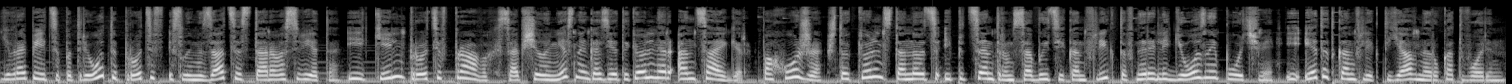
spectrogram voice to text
Европейцы-патриоты против исламизации Старого Света и Кельн против правых, сообщила местная газета Кёльнер Анцайгер. Похоже, что Кёльн становится эпицентром событий конфликтов на религиозной почве, и этот конфликт явно рукотворен.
